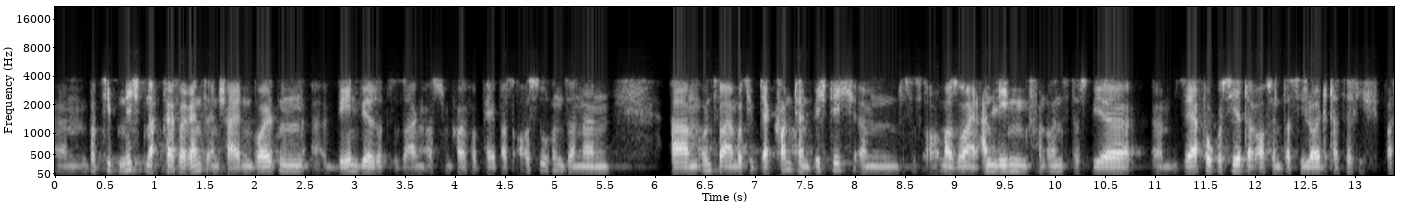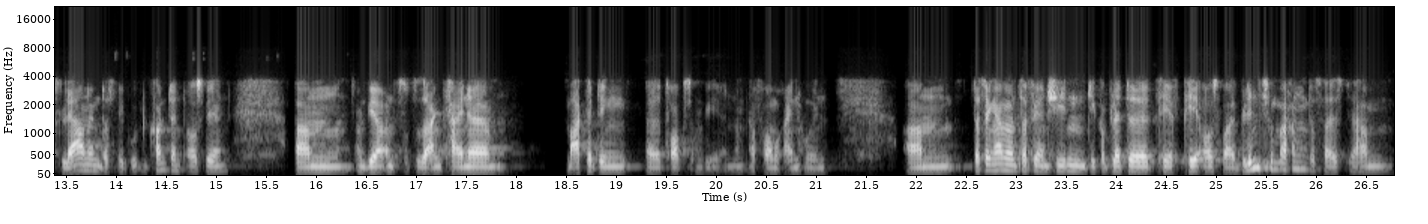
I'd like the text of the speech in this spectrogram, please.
ähm, im Prinzip nicht nach Präferenz entscheiden wollten, wen wir sozusagen aus dem Call for Papers aussuchen, sondern ähm, uns war im Prinzip der Content wichtig. Ähm, das ist auch immer so ein Anliegen von uns, dass wir ähm, sehr fokussiert darauf sind, dass die Leute tatsächlich was lernen, dass wir guten Content auswählen ähm, und wir uns sozusagen keine Marketing-Talks äh, irgendwie in irgendeiner Form reinholen. Ähm, deswegen haben wir uns dafür entschieden, die komplette CFP-Auswahl blind zu machen. Das heißt, wir haben,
